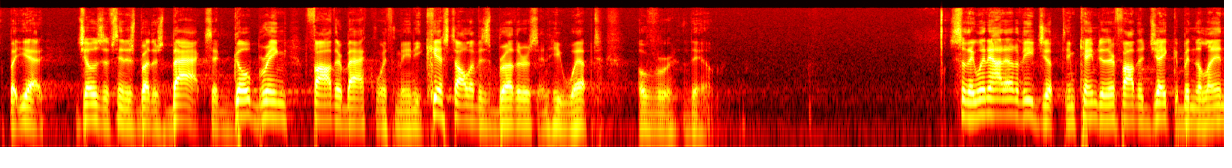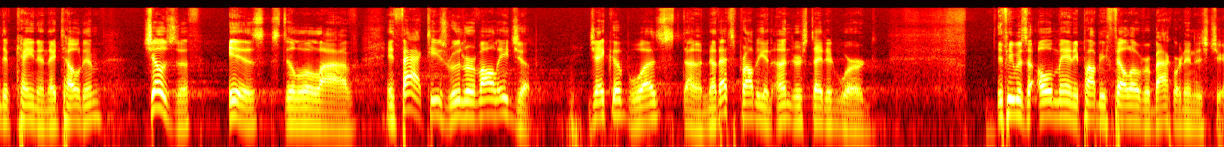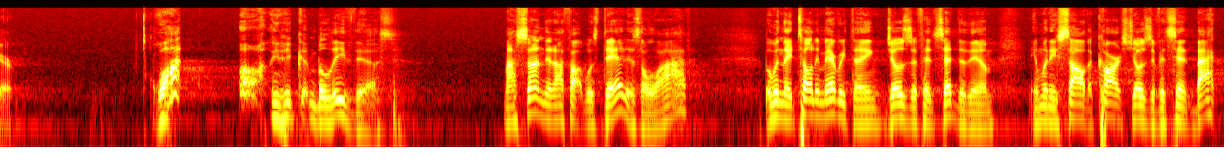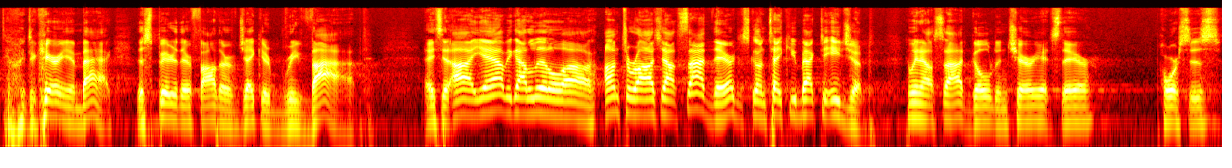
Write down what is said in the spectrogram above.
But yet, Joseph sent his brothers back, said, Go bring father back with me. And he kissed all of his brothers and he wept over them. So they went out, out of Egypt and came to their father Jacob in the land of Canaan. They told him, Joseph is still alive. In fact, he's ruler of all Egypt. Jacob was stunned. Now, that's probably an understated word. If he was an old man, he probably fell over backward in his chair. What? Oh, he couldn't believe this. My son that I thought was dead is alive. But when they told him everything, Joseph had said to them, and when he saw the carts Joseph had sent back to, to carry him back, the spirit of their father of Jacob revived. He said, Ah, yeah, we got a little uh, entourage outside there, just going to take you back to Egypt. He went outside, golden chariots there, horses,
